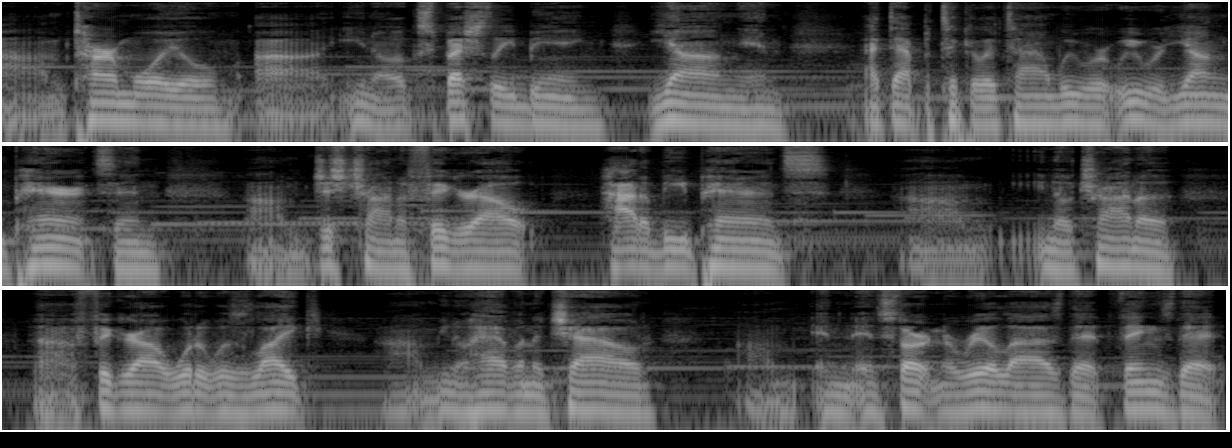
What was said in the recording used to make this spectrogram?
um, turmoil. Uh, you know, especially being young and at that particular time we were we were young parents and um, just trying to figure out how to be parents. Um, you know, trying to uh, figure out what it was like. Um, you know, having a child um, and, and starting to realize that things that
